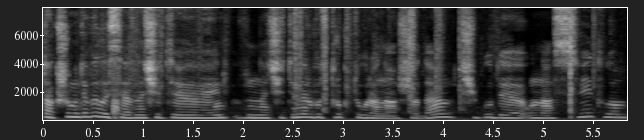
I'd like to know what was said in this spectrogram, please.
Так, що ми дивилися, значить, е, значить, енергоструктура наша, да? Чи буде у нас світло?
